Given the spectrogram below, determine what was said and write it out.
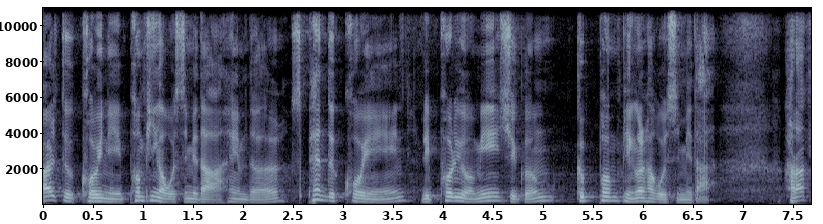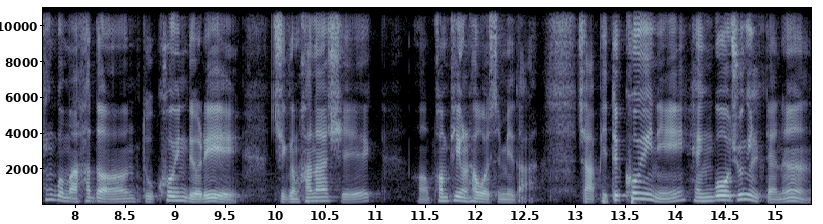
알트 코인이 펌핑하고 있습니다, 형님들. 스펜드 코인, 리퍼리움이 지금 급펌핑을 하고 있습니다. 하락 행보만 하던 두 코인들이 지금 하나씩 어, 펌핑을 하고 있습니다. 자, 비트코인이 행보 중일 때는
